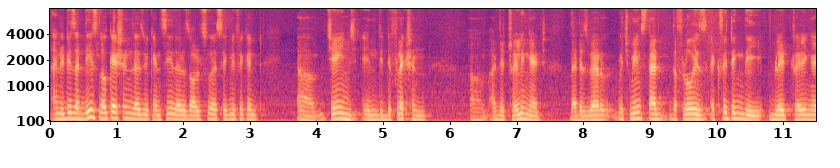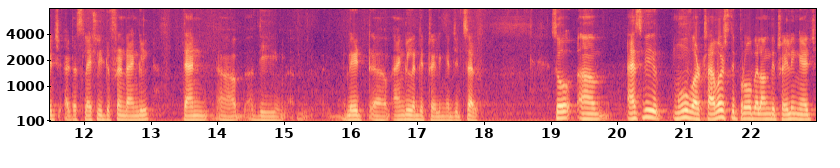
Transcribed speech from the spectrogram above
And it is at these locations as you can see there is also a significant uh, change in the deflection um, at the trailing edge that is where which means that the flow is exiting the blade trailing edge at a slightly different angle than uh, the blade uh, angle at the trailing edge itself. So, um, as we move or traverse the probe along the trailing edge,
